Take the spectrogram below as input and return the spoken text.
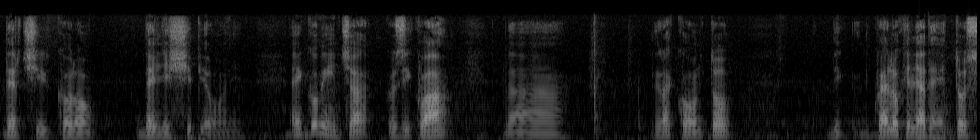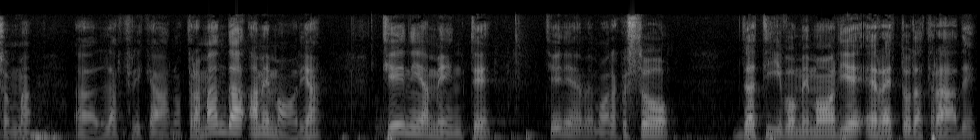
del circolo degli Scipioni. E incomincia così qua la, il racconto di, di, quello che gli ha detto, insomma, uh, l'africano. Tramanda a memoria, tieni a mente, tieni a memoria, questo dativo memorie è retto da trade.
